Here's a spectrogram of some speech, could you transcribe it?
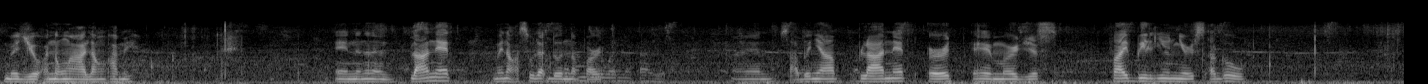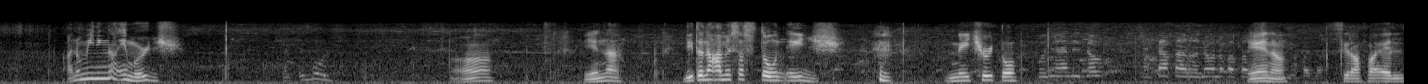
Medyo ano nga lang kami. And ano, planet. May nakasulat doon na part. Ayan, sabi niya, planet Earth emerges 5 billion years ago. Ano meaning ng emerge? Nag-evolve. Ah, yan na. Dito na kami sa Stone Age. Nature to. Yan o. Si Rafael.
